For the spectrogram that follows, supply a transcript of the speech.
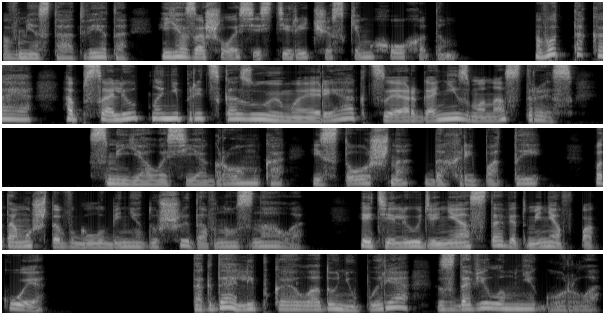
Вместо ответа я зашлась истерическим хохотом. Вот такая абсолютно непредсказуемая реакция организма на стресс — Смеялась я громко, истошно, до хрипоты, потому что в глубине души давно знала. Эти люди не оставят меня в покое. Тогда липкая ладонь упыря сдавила мне горло.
